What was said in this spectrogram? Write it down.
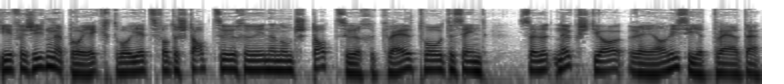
Die verschiedenen Projekte, die jetzt von den Stadtzürcherinnen und Stadtzürcher gewählt worden sind, sollen nächstes Jahr realisiert werden.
